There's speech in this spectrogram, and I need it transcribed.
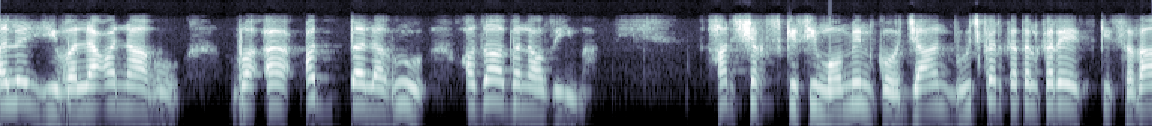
अलैहि व लअनाहु व अअद्द अज़ाबन अज़ीमा हर शख्स किसी मोमिन को जानबूझकर कत्ल करे, इसकी सजा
